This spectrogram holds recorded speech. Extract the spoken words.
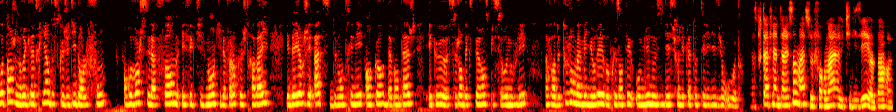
autant, je ne regrette rien de ce que j'ai dit dans le fond. En revanche, c'est la forme, effectivement, qu'il va falloir que je travaille. Et d'ailleurs, j'ai hâte de m'entraîner encore davantage et que ce genre d'expérience puisse se renouveler afin de toujours m'améliorer et représenter au mieux nos idées sur les plateaux de télévision ou autres. C'est tout à fait intéressant, hein, ce format utilisé euh, par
